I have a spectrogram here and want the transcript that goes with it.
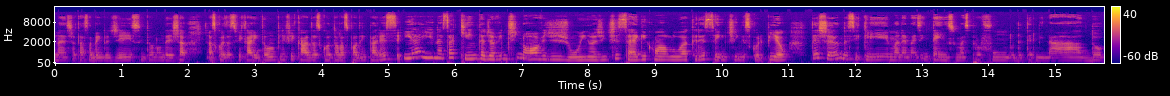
né? Você já tá sabendo disso, então não deixa as coisas ficarem tão amplificadas quanto elas podem parecer. E aí, nessa quinta, dia 29 de junho, a gente segue com a lua crescente em escorpião, deixando esse clima, né, mais intenso, mais profundo, determinado.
